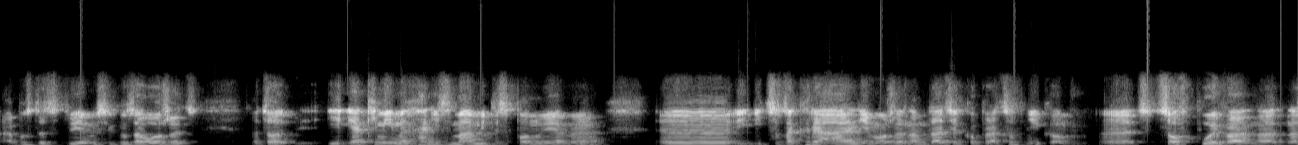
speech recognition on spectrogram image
albo zdecydujemy się go założyć, no to jakimi mechanizmami dysponujemy? Yy, i i co tak realnie może nam dać jako pracownikom? Yy, Co wpływa na, na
